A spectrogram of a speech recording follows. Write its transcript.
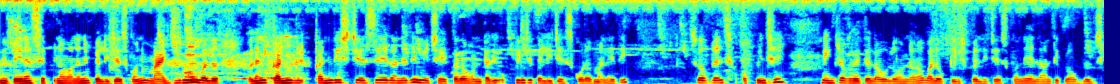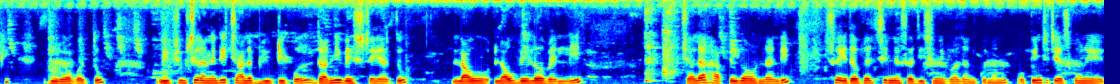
మీ పేరెంట్స్ చెప్పిన వాళ్ళని పెళ్ళి చేసుకొని మ్యాక్సిమం వాళ్ళు వాళ్ళని కన్వి కన్విన్స్ చేసేది అనేది మీ చేతిలో ఉంటుంది. ఒప్పించి పెళ్ళి చేసుకోవడం అనేది. సో ఫ్రెండ్స్ ఒప్పించి మీ ఇంట్లో ఎవరైతే లవ్లో ఉన్నారో వాళ్ళు ఒప్పించి పెళ్ళి చేసుకొని ఎలాంటి ప్రాబ్లమ్స్కి గురి అవ్వద్దు మీ ఫ్యూచర్ అనేది చాలా బ్యూటిఫుల్. దాన్ని వేస్ట్ చేయొద్దు. లవ్ లవ్ వేలో వెళ్ళి చాలా హ్యాపీగా ఉండండి. సో ఏదో ఫ్రెండ్స్ చిన్న సజెషన్ ఇవ్వాలనుకున్నాను. ఒప్పించి చేసుకొని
